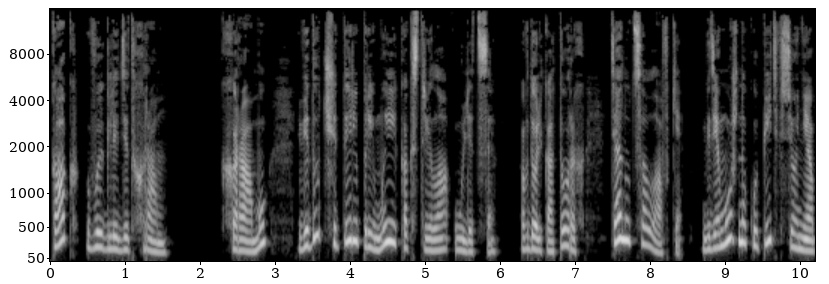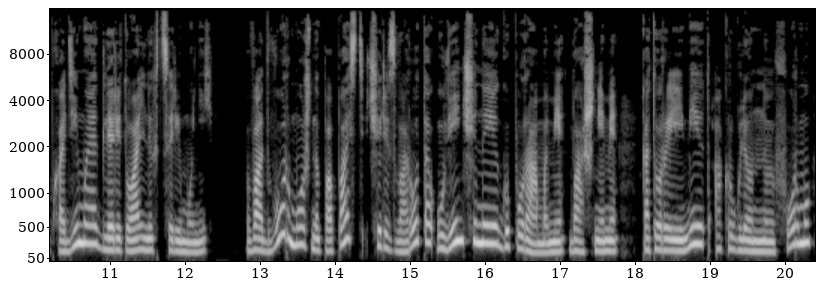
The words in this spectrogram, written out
Как выглядит храм? К храму ведут четыре прямые, как стрела, улицы, вдоль которых – тянутся лавки, где можно купить все необходимое для ритуальных церемоний. Во двор можно попасть через ворота, увенчанные гупурамами, башнями, которые имеют округленную форму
